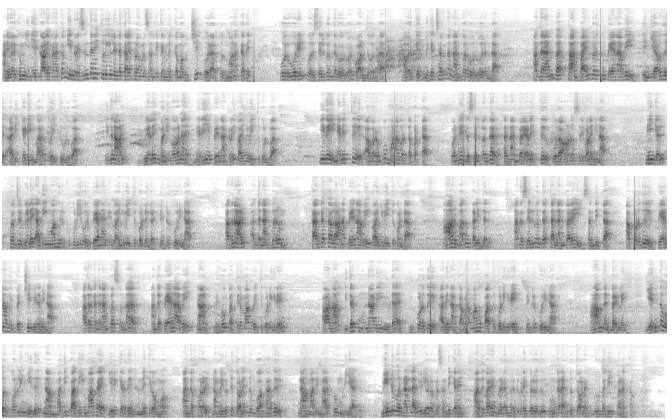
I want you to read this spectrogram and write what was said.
அனைவருக்கும் இனிய காலை வணக்கம். இன்றைய சிந்தனை துளிகள் என்ற தலைப்பில் உங்களை சந்திக்கிற மிக்க மகிழ்ச்சி. ஒரு அற்புதமான கதை. ஒரு ஊரில் ஒரு செல்வந்தர் ஒருவர் வாழ்ந்து வந்தார். அவருக்கு மிகச்சிறந்த நண்பர் ஒருவர் இருந்தார். அந்த நண்பர் தான் பயன்படுத்தும் பேனாவை எங்கேயாவது அடிக்கடி மறந்து வைத்து விடுவார். இதனால் விலை மலிவான நிறைய பேனாக்களை வாங்கி வைத்துக் கொள்வார். இதை நினைத்து அவர் ரொம்ப மன வருத்தப்பட்டார் உடனே இந்த செல்வந்தர் தன் நண்பரை அழைத்து ஒரு ஆலோசனை வழங்கினார். நீங்கள் கொஞ்சம் விலை அதிகமாக இருக்கக்கூடிய ஒரு பேனாவை வாங்கி வைத்துக் கொள்ளுங்கள் என்று கூறினார். அதனால் அந்த நண்பரும் தங்கத்தால் ஆன பேனாவை வாங்கி வைத்துக் கொண்டார். ஆறு மாதம் கழிந்தது. அந்த செல்வந்தர் தன் நண்பரை சந்தித்தார். அப்பொழுது பேனாவை பற்றி வினவினார். அதற்கு அந்த நண்பர் சொன்னார் அந்த பேனாவை நான் மிகவும் பத்திரமாக வைத்துக் கொள்கிறேன். ஆனால் இதற்கு முன்னாடி விட இப்பொழுது அதை நான் கவனமாக பார்த்துக் கொள்கிறேன் என்று கூறினார். ஆம் நண்பர்களே எந்த ஒரு பொருளின் மீது நாம் மதிப்பு அதிகமாக இருக்கிறது என்று நினைக்கிறோமோ அந்த பொருள் நம்மை விட்டு தொலைந்தும் போகாது. நாம் அதை மறக்கவும் முடியாது. மீண்டும் ஒரு நல்ல வீடியோவில் உங்களை சந்திக்கிறேன். அதுவரை உங்களிடமிருந்து விடைபெறுவது உங்கள் அன்பு தோழன் பூபதி வணக்கம்.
